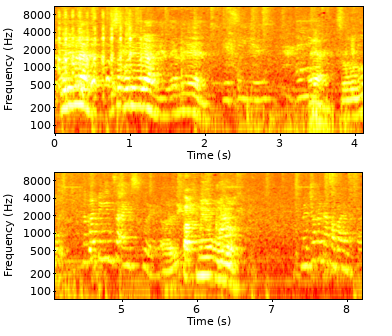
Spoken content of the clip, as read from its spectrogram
Kunin mo lang. Basta kunin mo lang. Ano yan? Kasi yun. Ay, Ayan. So, nakatingin sa eyes ko eh. uh, itap mo yung ulo. Medyo kinakabahan sa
